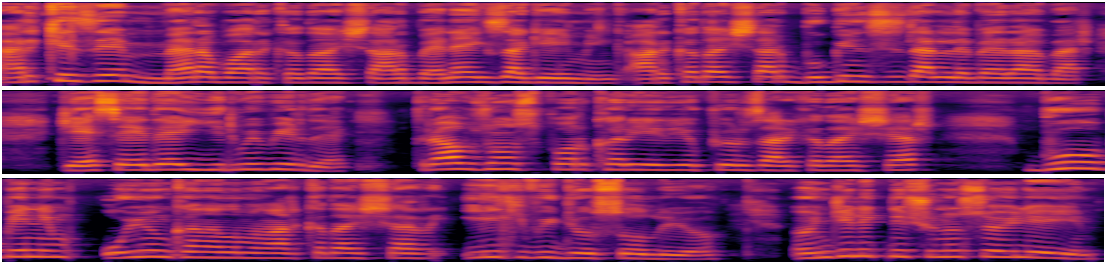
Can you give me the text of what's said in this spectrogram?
Herkese merhaba arkadaşlar. Ben Exa Gaming. Arkadaşlar bugün sizlerle beraber CSD 21'de Trabzonspor kariyeri yapıyoruz arkadaşlar. Bu benim oyun kanalımın arkadaşlar ilk videosu oluyor. Öncelikle şunu söyleyeyim.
